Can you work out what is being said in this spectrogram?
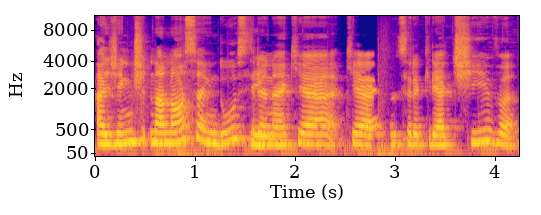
A gente, na nossa indústria, Sim. né, que é, que é a indústria criativa,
